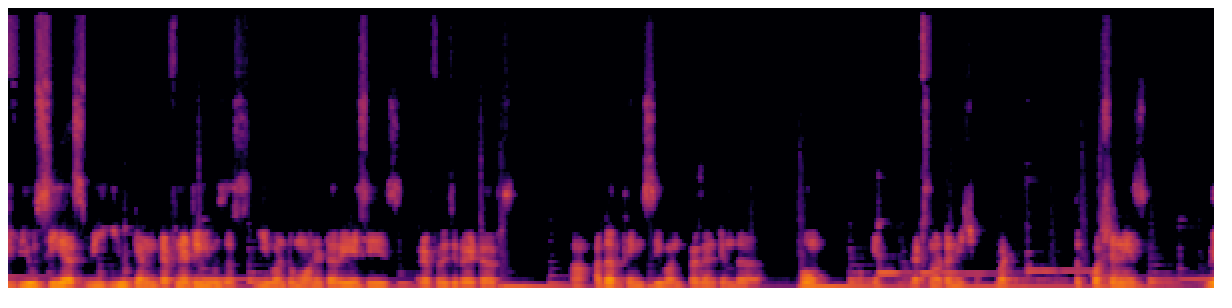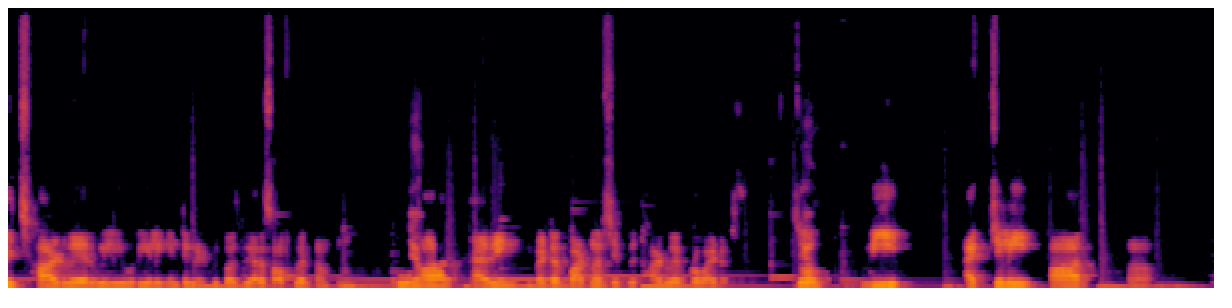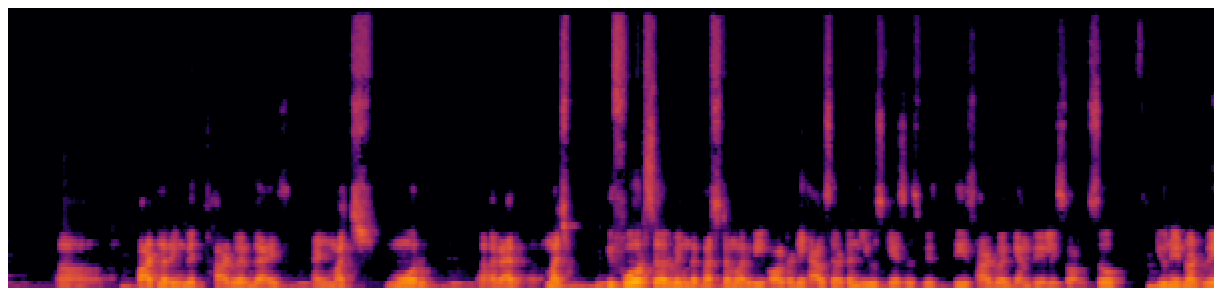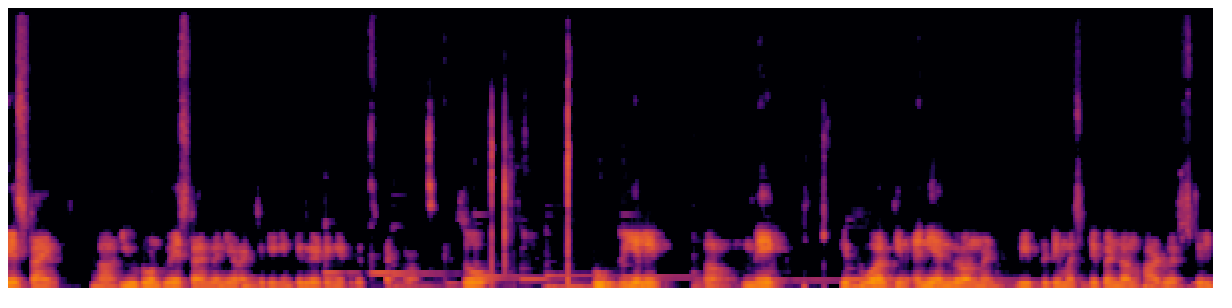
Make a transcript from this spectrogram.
if you see us we you can definitely use us even to monitor acs refrigerators uh, other things even present in the home okay? That's not an issue. But the question is which hardware will you really integrate? Because we are a software company who Yeah. are having better partnership with hardware providers. So we actually are uh, uh, partnering with hardware guys and much more uh, rather, much before serving the customer we already have certain use cases which these hardware can really solve. So you need not waste time uh, you don't waste time when you're actually integrating it with spectrum. So to really uh, make it work in any environment we pretty much depend on hardware still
